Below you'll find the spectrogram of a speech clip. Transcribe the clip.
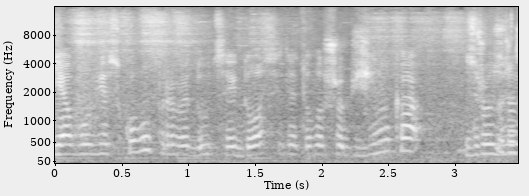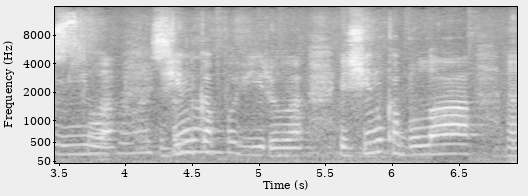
я обов'язково приведу цей досвід для того, щоб жінка зрозуміла, жінка повірила, жінка була е,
